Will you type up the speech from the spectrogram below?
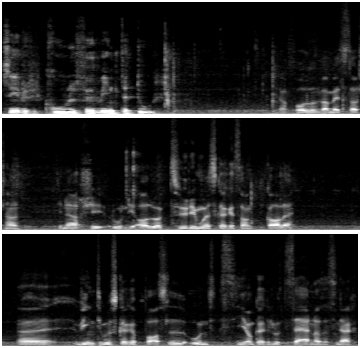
sehr cool für Winterthur. Ja voll und wenn man jetzt da schnell die nächste Runde anschaut, Zürich muss gegen St. Gallen, äh, Winti muss gegen Basel und Sion gegen Luzern. Also sind eigentlich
